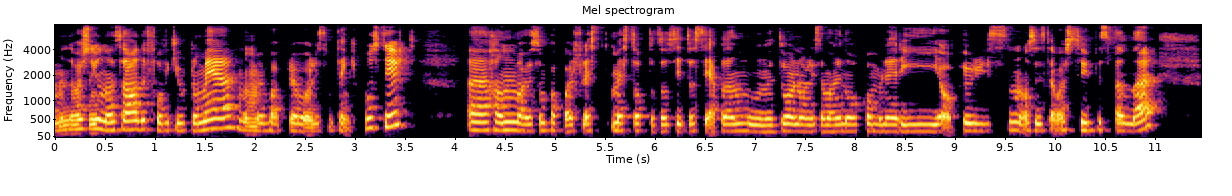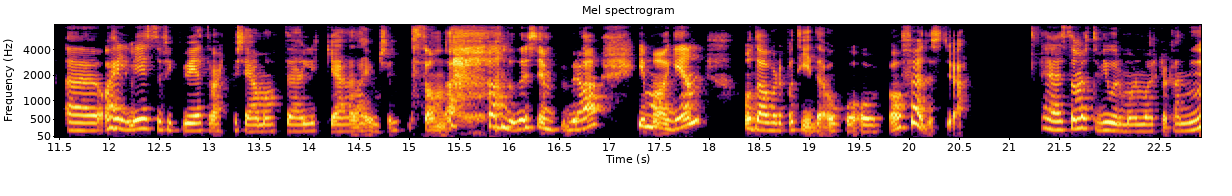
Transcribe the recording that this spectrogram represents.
men det var som Jonas sa, det får vi ikke gjort noe med. Nå må vi bare prøve å liksom tenke positivt. Uh, han var jo som pappaer flest mest opptatt av å sitte og se på den monitoren og liksom er nå kommer det ri og pulsen, og syntes det var superspennende. Uh, og heldigvis så fikk vi etter hvert beskjed om at uh, Lykke Nei, unnskyld, Sanne hadde det kjempebra i magen, og da var det på tide å gå over på fødestue. så møtte vi jordmoren vår klokka ni.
